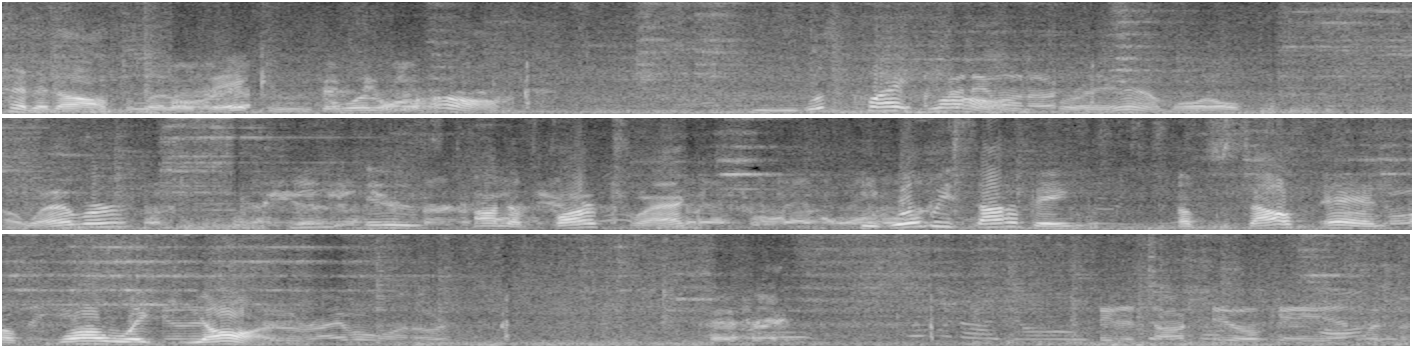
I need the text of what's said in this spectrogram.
cut it off a little bit because it was a little long. He was quite long for an animal. However, he is on the far track. He will be stopping at the south end of Walwood Yard. Arrival one, over. That's right. Need to talk to OKN with the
